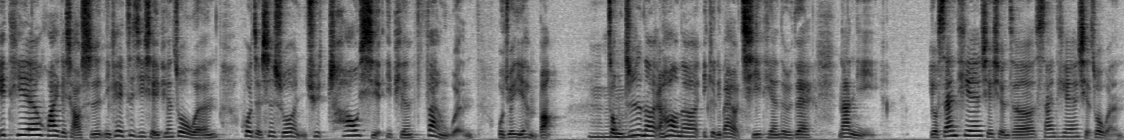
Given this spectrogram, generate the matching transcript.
一天花一个小时，你可以自己写一篇作文，或者是说你去抄写一篇范文，我觉得也很棒。总之呢，然后呢，一个礼拜有七天，对不对？那你有三天写选择，三天写作文，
